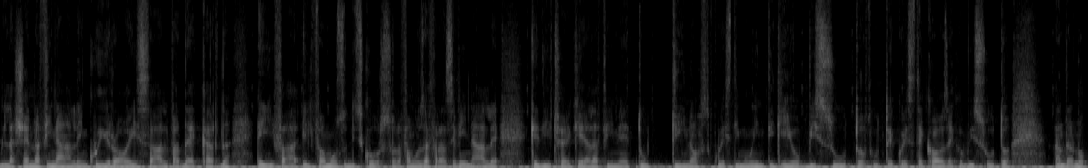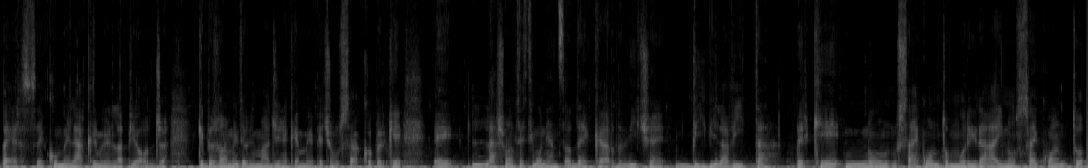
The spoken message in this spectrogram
la scena finale in cui Roy salva Deckard e gli fa il famoso discorso, la famosa frase finale che dice che alla fine tutti no, questi momenti che io ho vissuto, tutte queste cose che ho vissuto, andranno perse come lacrime nella pioggia, che personalmente è un'immagine che a me piace un sacco perché è, lascia una testimonianza a Deckard, dice vivi la vita perché non sai quanto morirai, non sai quanto,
